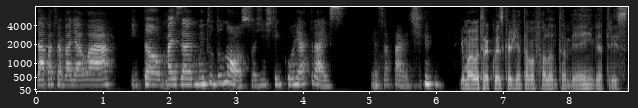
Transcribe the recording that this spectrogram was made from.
Dá para trabalhar lá. Então, mas é muito do nosso, a gente tem que correr atrás essa parte. E uma outra coisa que a gente tava falando também, Beatriz,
